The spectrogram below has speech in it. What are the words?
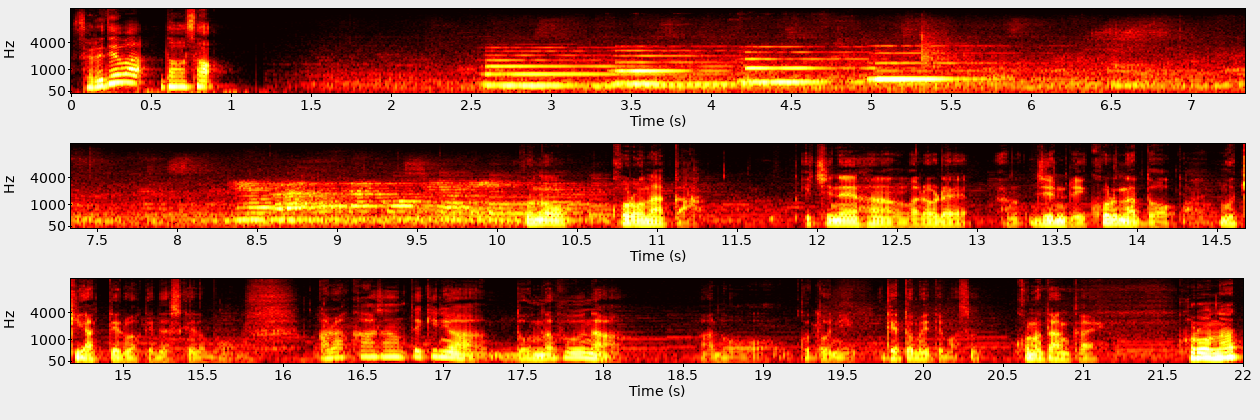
それではどうぞ。このコロナ禍1年半我々あの人類コロナと向き合ってるわけですけども荒川さん的にはどんなふうなあのことに受け止めてます？この段階。コロナっ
